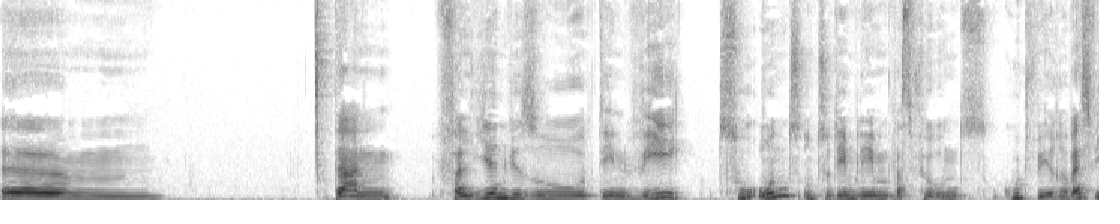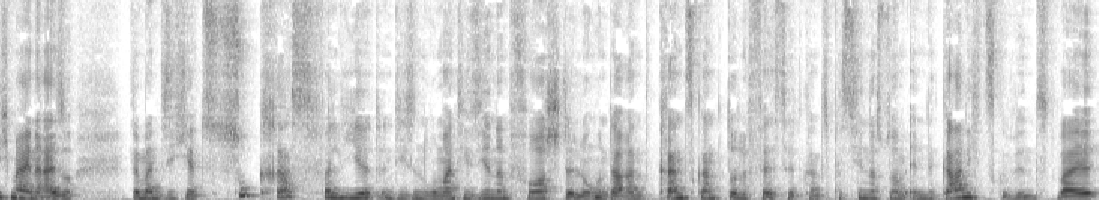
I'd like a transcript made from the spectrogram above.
ähm, dann verlieren wir so den Weg zu uns und zu dem Leben, was für uns gut wäre. Weißt du, wie ich meine? Also wenn man sich jetzt zu krass verliert in diesen romantisierenden Vorstellungen und daran ganz, ganz dolle festhält, kann es passieren, dass du am Ende gar nichts gewinnst, weil,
